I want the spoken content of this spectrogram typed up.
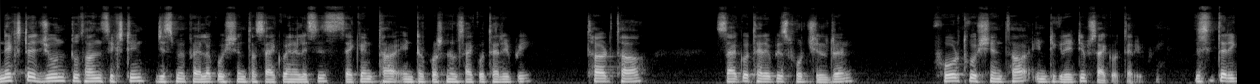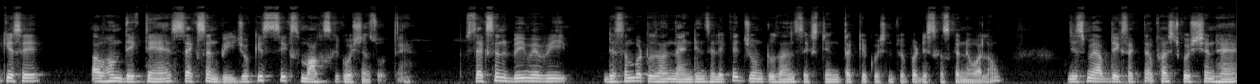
नेक्स्ट है जून 2016 जिसमें पहला क्वेश्चन था साइको एनालिसिस सेकेंड था इंटरपर्सनल साइकोथेरेपी थर्ड था psychotherapies for children fourth question था इंटीग्रेटिव साइकोथेरेपी इसी तरीके से अब हम देखते हैं सेक्शन बी जो कि सिक्स मार्क्स के क्वेश्चंस होते हैं। सेक्शन बी में भी दिसंबर 2019 से लेकर जून 2016 तक के क्वेश्चन पेपर डिस्कस करने वाला हूँ, जिसमें आप देख सकते हैं फ़र्स्ट क्वेश्चन है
